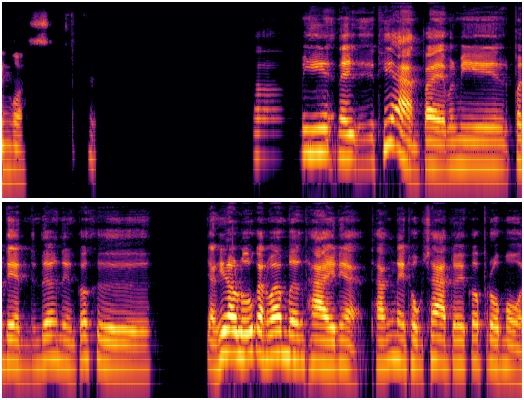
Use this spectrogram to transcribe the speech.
งกว่าเอ่อมีในที่อ่านไปมันมีประเด็นเรื่องหนึ่งก็คือ อย่างที่เรารู้กันว่าเมืองไทยเนี่ย ทั้งในธงชาติด้วยก็โปรโมท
